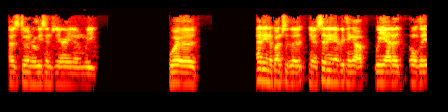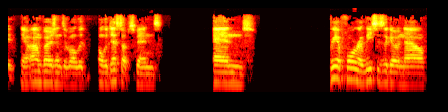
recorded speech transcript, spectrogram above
I was doing release engineering and we were adding a bunch of the you know setting everything up, we added all the you know ARM versions of all the all the desktop spins, and three or four releases ago now,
